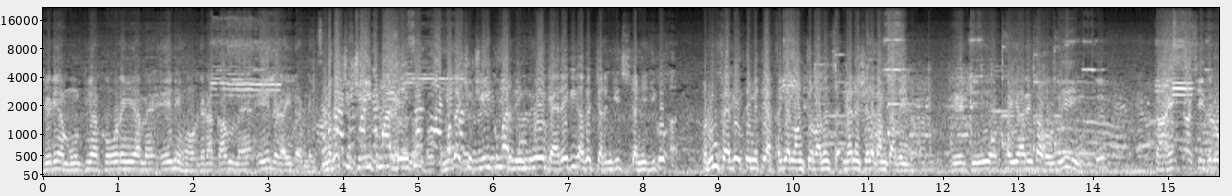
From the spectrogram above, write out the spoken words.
ਜਿਹੜੀਆਂ ਮੂੰਦੀਆਂ ਖੋ ਰਹੀਆਂ ਮੈਂ ਇਹ ਨਹੀਂ ਹੋਣ ਦੇਣਾ ਕੰਮ ਮੈਂ ਇਹ ਲੜਾਈ ਲੜਨੀ। ਮਗਰ ਸੁਸ਼ੀਲ ਕੁਮਾਰ ਰਿੰਕੂ ਮਗਰ ਸੁਸ਼ੀਲ ਕੁਮਾਰ ਰਿੰਕੂ ਇਹ ਕਹਿ ਰਹੇ ਕਿ ਅਗਰ ਚਰਨਜੀਤ ਚੰਨੀ ਜੀ ਕੋ ਪ੍ਰੂਫ ਹੈ ਕਿ ਇਤੇ ਮੇਤੇ ਐਫ ਆਈ ਆਰ ਲਾਂਚ ਕਰਵਾ ਦੇਣ ਮੈਂ ਨਸ਼ੇ ਦਾ ਕੰਮ ਕਰ ਰਹੀ। ਹਾਂ ਇਹ ਜੀ ਐਫ ਆਈ ਆਰ ਹੀ ਤਾਂ ਹੋ ਗਈ। ਤਾਂ ਹੀ ਤਾਂ ਸ਼ੀਤਲ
